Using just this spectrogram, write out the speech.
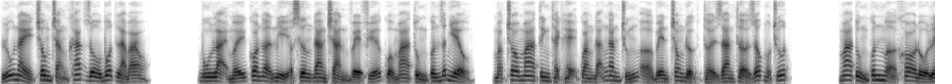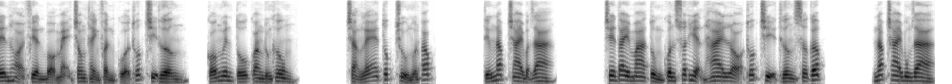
Lũ này trông chẳng khác robot là bao. Bù lại mấy con ẩn nhỉ ở xương đang tràn về phía của ma tùng quân rất nhiều, mặc cho ma tinh thạch hệ quang đã ngăn chúng ở bên trong được thời gian thở dốc một chút. Ma tùng quân mở kho đồ lên hỏi phiền bỏ mẹ trong thành phần của thuốc trị thương, có nguyên tố quang đúng không? Chẳng lẽ túc chủ muốn khóc tiếng nắp chai bật ra. Trên tay ma tùng quân xuất hiện hai lọ thuốc trị thương sơ cấp. Nắp chai bung ra,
